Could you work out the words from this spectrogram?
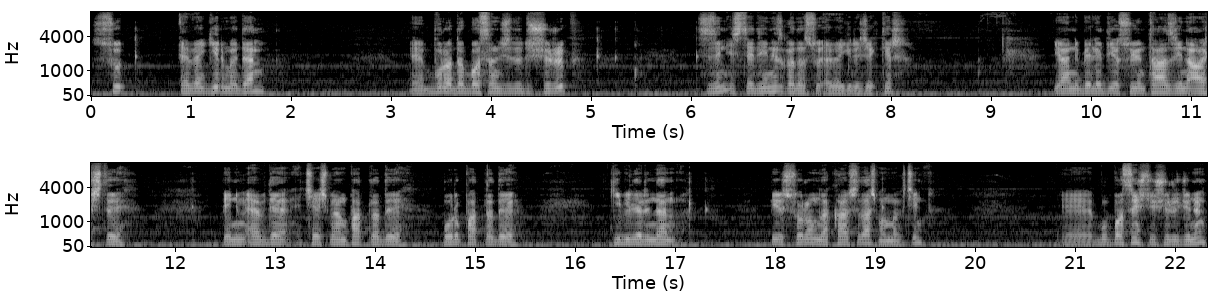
su eve girmeden e, burada basıncını düşürüp sizin istediğiniz kadar su eve girecektir. Yani belediye suyun taziyini açtı. Benim evde çeşmem patladı, boru patladı gibilerinden bir sorunla karşılaşmamak için e, bu basınç düşürücünün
